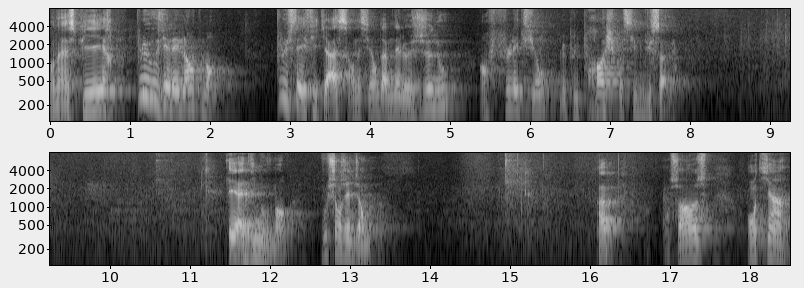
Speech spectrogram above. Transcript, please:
On inspire. Plus vous y allez lentement, plus c'est efficace en essayant d'amener le genou en flexion le plus proche possible du sol. Et à 10 mouvements, vous changez de jambe. Hop, on change. On tient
